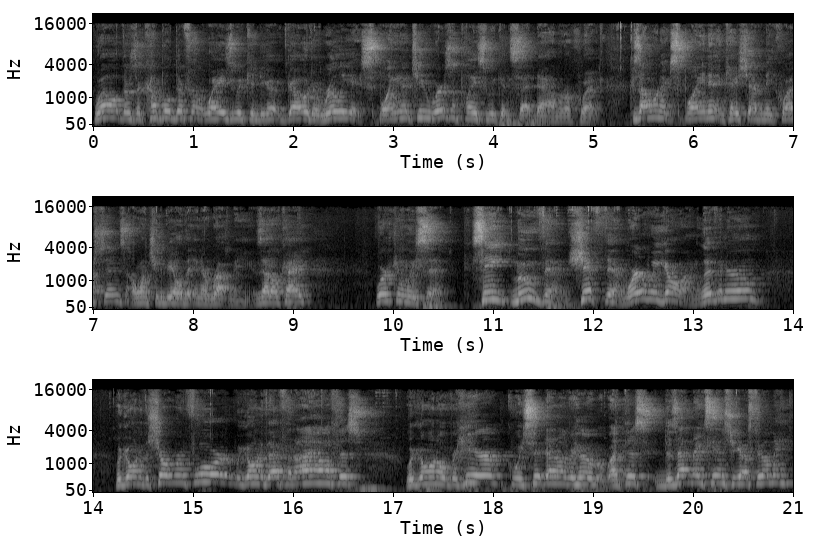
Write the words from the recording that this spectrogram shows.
Well, there's a couple different ways we could go to really explain it to you. Where's a place we can sit down real quick? Because I want to explain it in case you have any questions. I want you to be able to interrupt me. Is that okay? Where can we sit? See, move them, shift them. Where are we going? Living room? We going to the showroom floor? We going to the F&I office? We going over here? Can we sit down over here like this? Does that make sense? You guys feel me?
